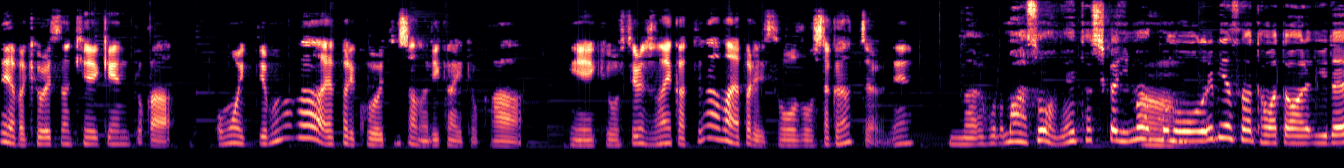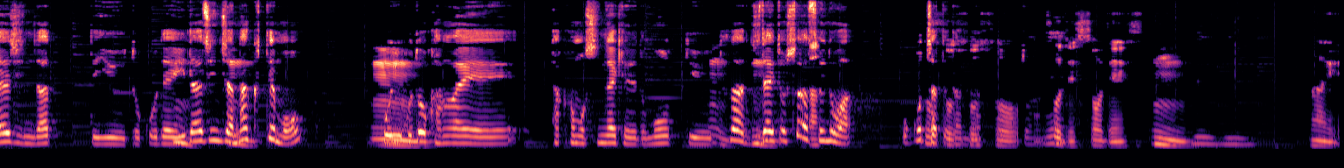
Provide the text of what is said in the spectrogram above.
ね、やっぱ強烈な経験とか、思いっていうものが、やっぱりこういう他者の理解とか、に影響してるんじゃないかっていうのは、まあやっぱり想像したくなっちゃうよね。なるほど。まあそうね。確かに、まあうんこのレビアさんはたまたまユダヤ人だっていうところで、うんユダヤ人じゃなくても、ここういうことを考えたかもしれないけれどもっていう、うんただ時代としてはそういうのは起こっちゃってたんだってことだね。そうです、そうです。うんはい。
